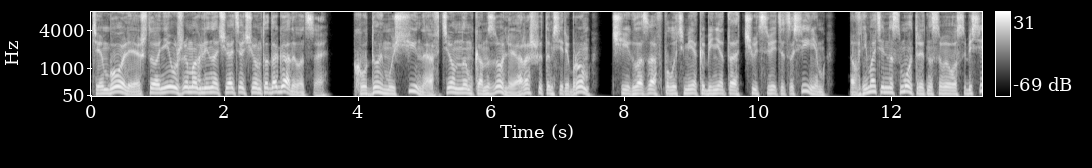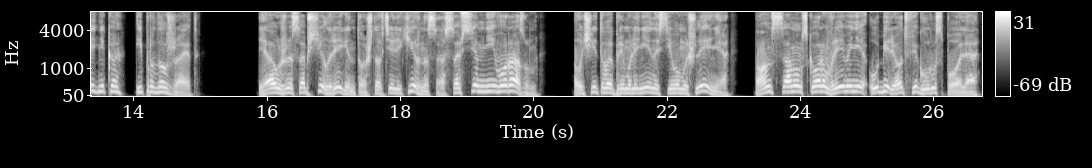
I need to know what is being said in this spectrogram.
Тем более, что они уже могли начать о чем-то догадываться. Худой мужчина в темном камзоле, расшитом серебром, чьи глаза в полутьме кабинета чуть светятся синим, внимательно смотрит на своего собеседника и продолжает. «Я уже сообщил регенту, что в теле Кирноса совсем не его разум. Учитывая прямолинейность его мышления, он в самом скором времени уберет фигуру с поля.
